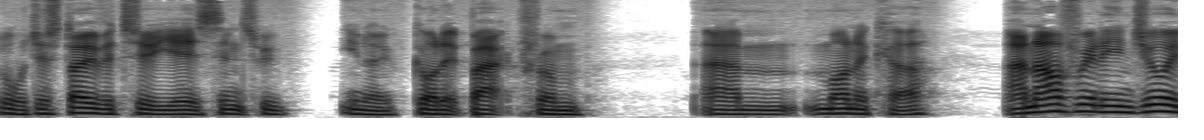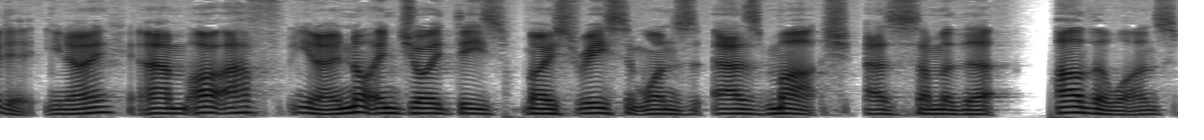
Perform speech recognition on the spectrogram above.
or just over two years since we've you know got it back from um, monica and i've really enjoyed it you know? Um, i've you know not enjoyed these most recent ones as much as some of the other ones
